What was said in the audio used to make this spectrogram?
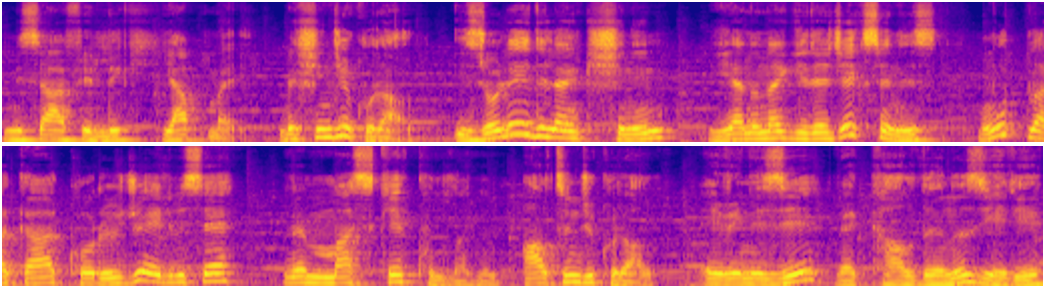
misafirlik yapmayın. Beşinci kural. İzole edilen kişinin yanına girecekseniz mutlaka koruyucu elbise ve maske kullanın. Altıncı kural. Evinizi ve kaldığınız yeri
